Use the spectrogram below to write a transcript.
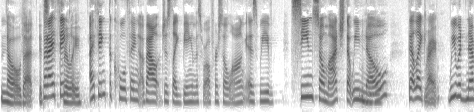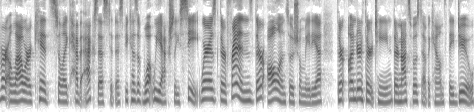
know that it's But I think really I think the cool thing about just like being in this world for so long is we've seen so much that we mm-hmm. know that like. Right. we would never allow our kids to like have access to this because of what we actually see. Whereas their friends, they're all on social media. They're under 13. They're not supposed to have accounts. They do.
